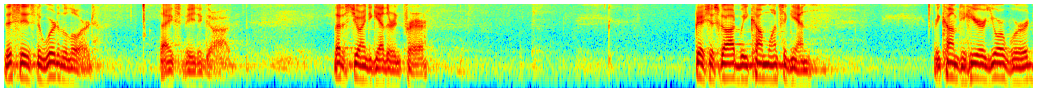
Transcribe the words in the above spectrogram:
This is the word of the Lord. Thanks be to God. Let us join together in prayer. Gracious God, we come once again. We come to hear your word,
